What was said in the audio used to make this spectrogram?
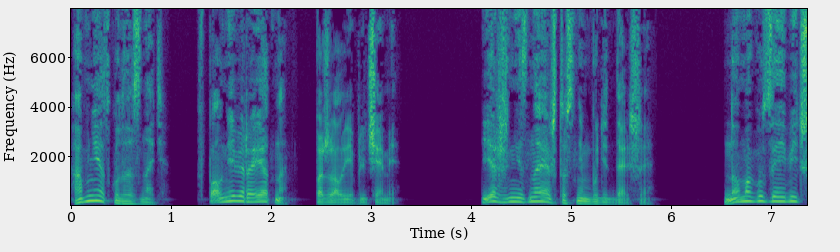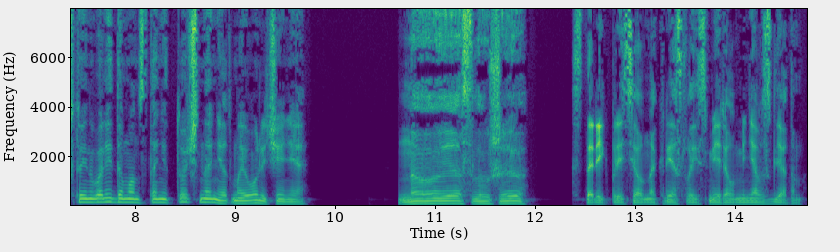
«А мне откуда знать? Вполне вероятно», — пожал я плечами. «Я же не знаю, что с ним будет дальше. Но могу заявить, что инвалидом он станет точно не от моего лечения». «Ну, я слушаю». Старик присел на кресло и смерил меня взглядом.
